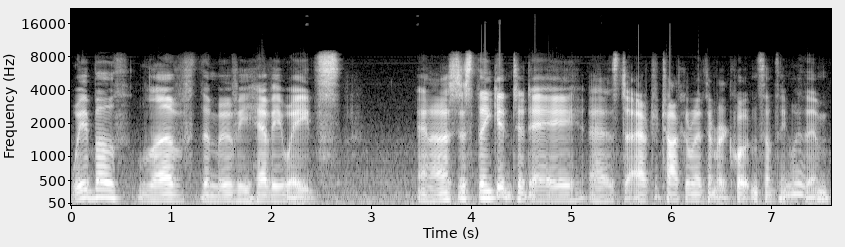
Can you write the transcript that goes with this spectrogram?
We both love the movie Heavyweights. And I was just thinking today, as to, after talking with him or quoting something with him,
